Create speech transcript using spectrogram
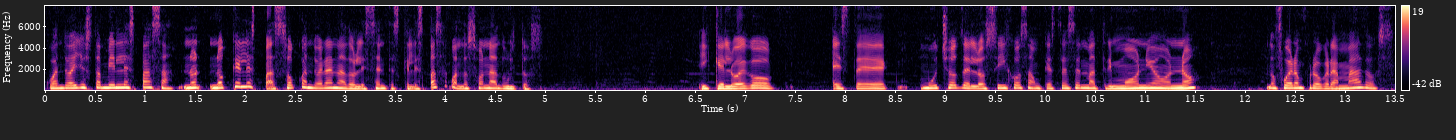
cuando a ellos también les pasa. No, no que les pasó cuando eran adolescentes, que les pasa cuando son adultos. Y que luego este, muchos de los hijos, aunque estés en matrimonio o no, no fueron programados,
